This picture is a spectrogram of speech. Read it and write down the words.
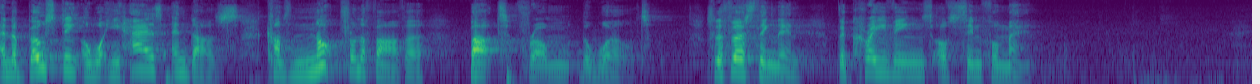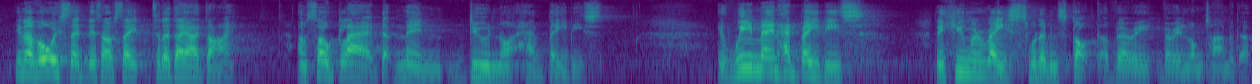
and the boasting of what he has and does comes not from the Father, but from the world. So, the first thing then, the cravings of sinful man. You know, I've always said this, I'll say to the day I die. I'm so glad that men do not have babies. If we men had babies, the human race would have been stopped a very, very long time ago.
